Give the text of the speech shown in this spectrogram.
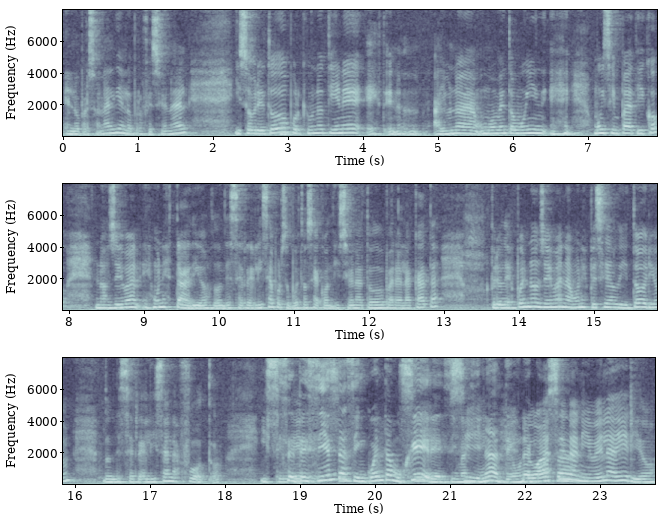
en lo personal y en lo profesional y sobre todo porque uno tiene, este, hay un momento muy, muy simpático, nos llevan, es un estadio donde se realiza, por supuesto se acondiciona todo para la cata, pero después nos llevan a una especie de auditorium donde se realiza la foto. Y 750 mujeres, imagínate, una Lo hacen a nivel aéreo.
